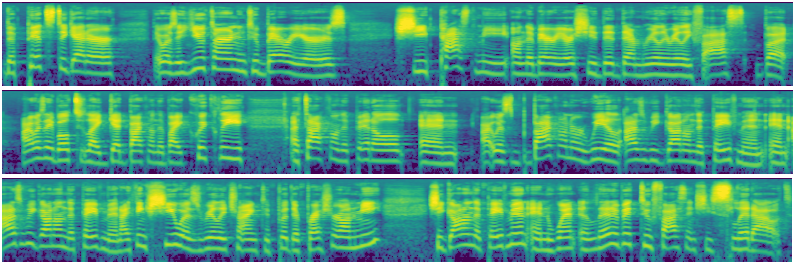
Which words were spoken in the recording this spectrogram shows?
the pits together. There was a U-turn into barriers. She passed me on the barriers. She did them really really fast, but I was able to like get back on the bike quickly, attack on the pedal, and I was back on her wheel as we got on the pavement. And as we got on the pavement, I think she was really trying to put the pressure on me. She got on the pavement and went a little bit too fast and she slid out.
